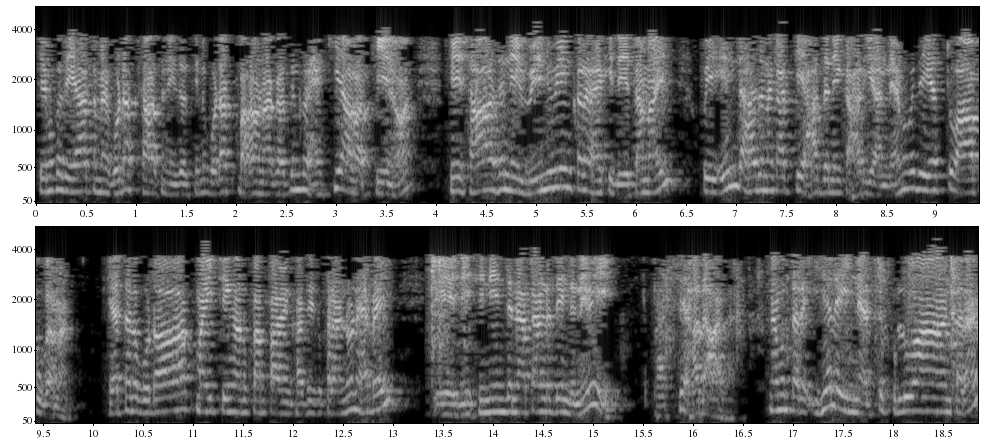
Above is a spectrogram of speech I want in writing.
ඒ මොකද එයා තමයි ගොඩක් ශාසනය ඉඳලා තියෙන ගොඩක් භාවනා කරගෙන හැකියාවක් තියෙනවා. මේ ශාසනය වෙනුවෙන් කළ හැකි දේ තමයි ඔය එන්න හදන කට්ටිය හදන එක හරියන්නේ නැහැ. මොකද ඒත් ආපු ගමන්. එයාටන ගොඩාක් මෛත්‍රියෙන් අනුකම්පාවෙන් කටයුතු කරන්න ඕනේ. හැබැයි ඒ නිසිනින්ද නටන්න දෙන්න නෙවෙයි. පස්සේ හදාගන්න. නමුත් අර ඉහළ ඉන්න ඇත්ත පුළුවන් තරම්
